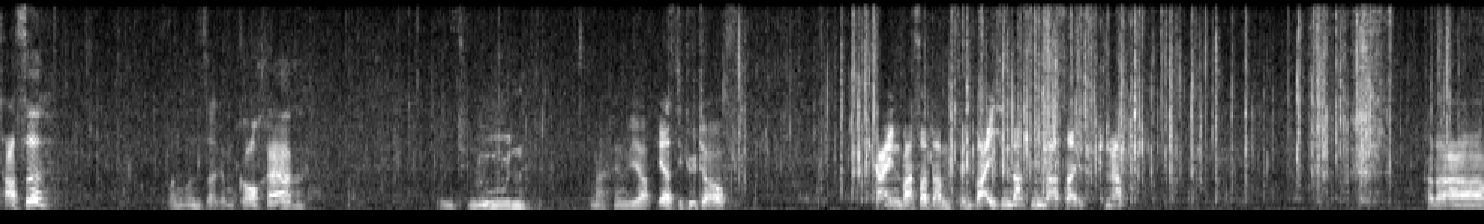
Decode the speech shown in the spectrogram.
Tasse von unserem Kocher. Und nun machen wir erst die Tüte auf. Kein Wasserdampf entweichen lassen, Wasser ist knapp. Tada!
